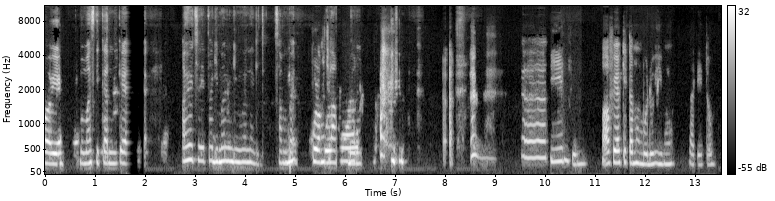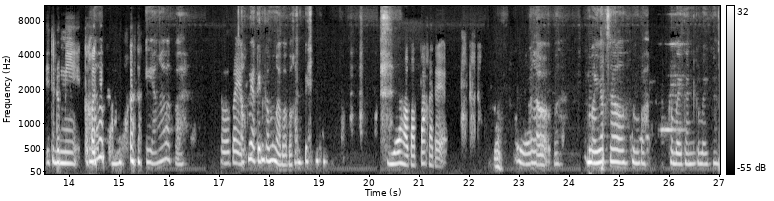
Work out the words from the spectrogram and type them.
Oh iya. Memastikan kayak ayo cerita gimana gimana gitu. Sampai pulang pulang banget. Ah. Maaf ya kita membodohimu saat itu. Itu demi kekagetanmu. Iya, nggak apa-apa. Gak apa-apa ya? Aku yakin kamu nggak apa-apa kan, Pin? Iya, gak apa-apa kata ya. Iya, nggak apa-apa. Banyak sel, sumpah. Kebaikan-kebaikan.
